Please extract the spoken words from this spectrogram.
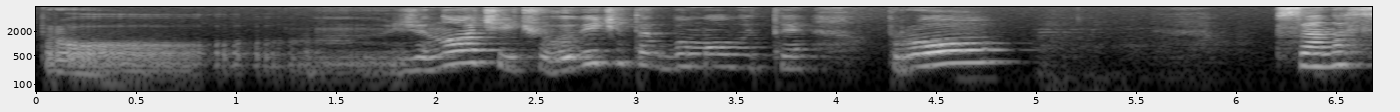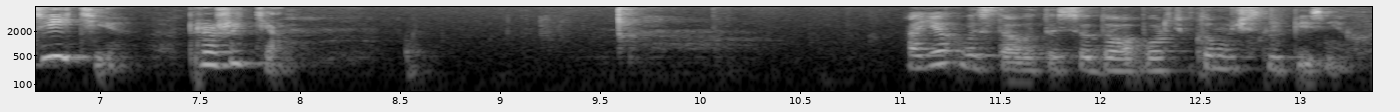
про жіночі, чоловічі, так би мовити, про все на світі, про життя. А як ви ставитеся до абортів, в тому числі пізніх?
